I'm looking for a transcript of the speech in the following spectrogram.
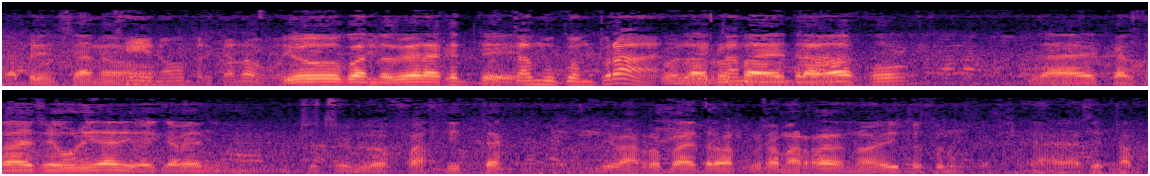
La prensa no. Sí, no, hombre, claro. Yo cuando veo a la gente Está muy comprada. con la ropa de trabajo, la calzada de seguridad, digo, hay que ver, muchachos, los fascistas llevan ropa de trabajo, cosa más rara, no he visto esto nunca. Así estamos.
